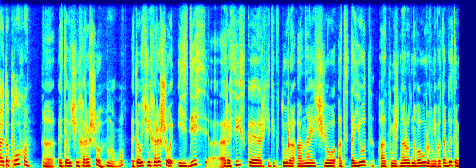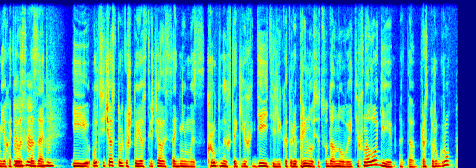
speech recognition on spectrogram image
А это плохо? Э, это очень хорошо. Ну. Это очень хорошо. И здесь российская архитектура, она еще отстает от международного уровня. Вот об этом я хотела uh-huh, сказать. Uh-huh. И вот сейчас только что я встречалась с одним из крупных таких деятелей, которые приносят сюда новые технологии. Это Простор Групп,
